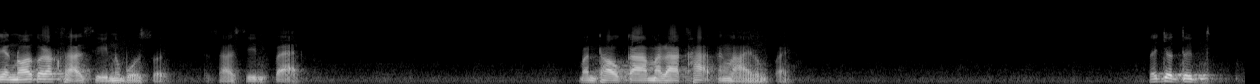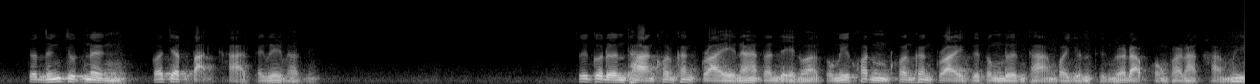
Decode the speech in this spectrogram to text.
อย่างน้อยก็รักษาศีลนุโบสถ ษาศีลแปดบรรเทากามราคะทั้งหลายลงไป และจนถึงจนถึงจุดหนึ่งก็จะตัดขาดจากเรื่องเหล่านี้ ซึ่งก็เดินทางค่อนข้างไกลนะท่านจะเห็นว่า ตรงนี้ค่อนค่อนข้างไกล คือต้องเดินทางไปจนถึงระดับของพระนาคามี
